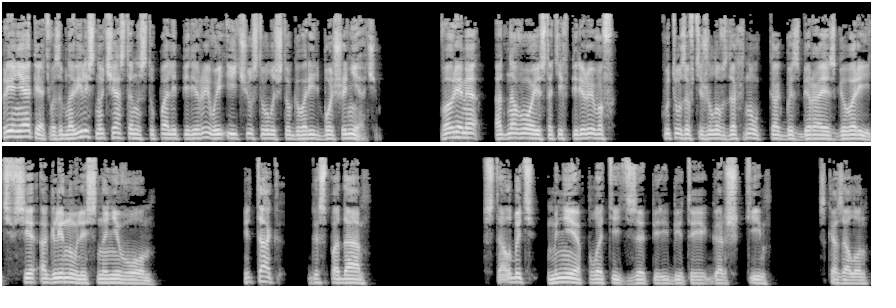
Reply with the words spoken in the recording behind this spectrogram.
Прения опять возобновились, но часто наступали перерывы, и чувствовалось, что говорить больше не о чем. Во время одного из таких перерывов Кутузов тяжело вздохнул, как бы сбираясь говорить. Все оглянулись на него. «Итак, господа, стал быть, мне платить за перебитые горшки», — сказал он.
